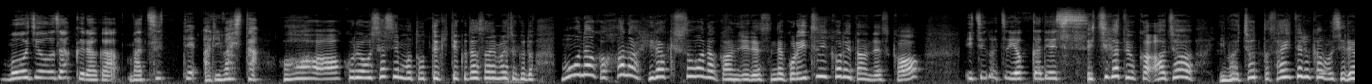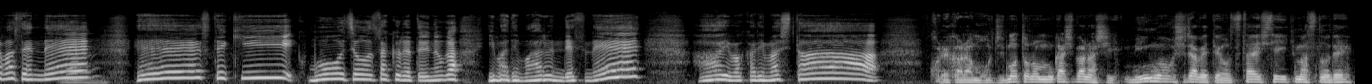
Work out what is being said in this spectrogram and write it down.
猛上桜が祀ってありましたああ、これお写真も撮ってきてくださいましたけど、もうなんか花開きそうな感じですね。これいつ行かれたんですか？1月4日です1月4日。あ、じゃあ、今ちょっと咲いてるかもしれませんね。へえ、素敵。猛上桜というのが今でもあるんですね。はい、わかりました。これからも地元の昔話民話を調べてお伝えしていきますので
